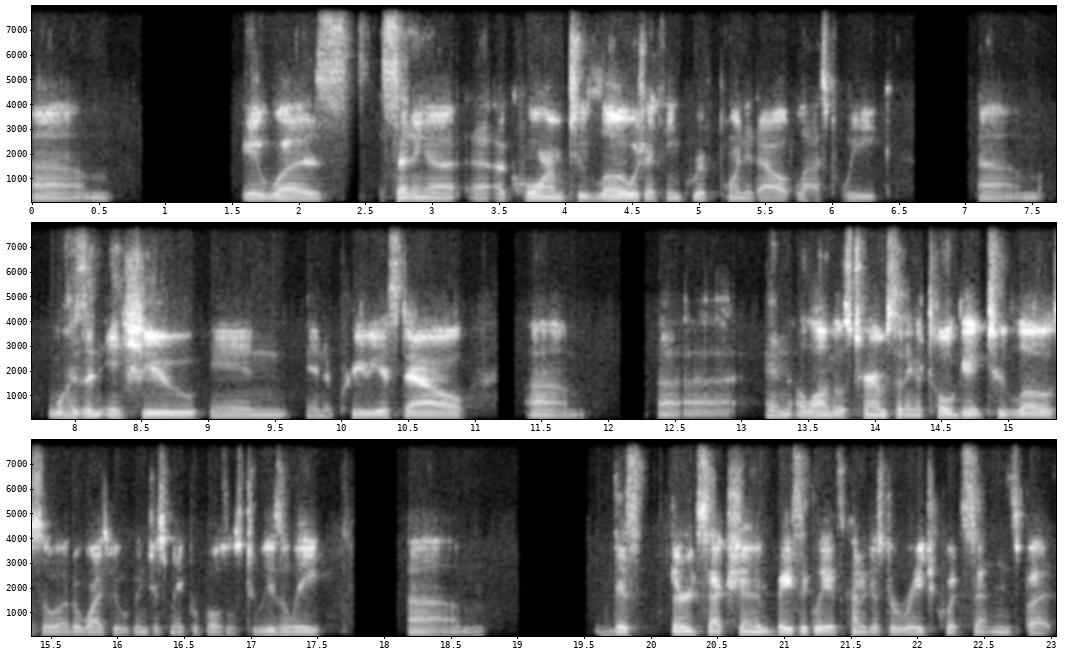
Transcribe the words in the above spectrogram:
um, it was setting a, a quorum too low, which I think Griff pointed out last week, um, was an issue in in a previous DAO. Um, uh, and along those terms, setting a toll gate too low, so otherwise people can just make proposals too easily. Um, this third section, basically, it's kind of just a rage quit sentence, but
